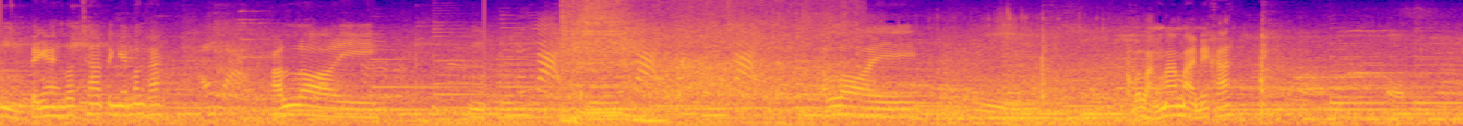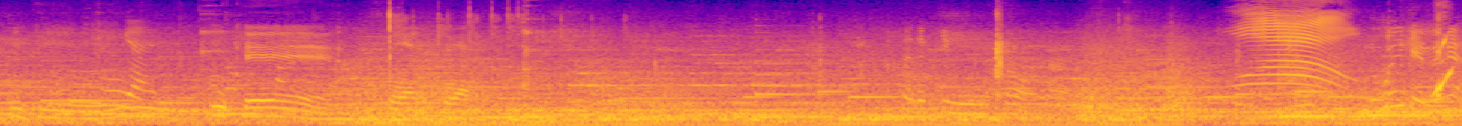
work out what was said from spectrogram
อเป็นไงรสชาติเป็นไงบ้างคะไอ้หลานอร่อยอืมหลานหลานหลานอร่อยอืมวันหลังมาใหม่ไหมคะอื้อหือใหญ่โอเคชวนชวน กินต่อค่ะว้าวหนูเพิ่งเห็นเลยเนี่ย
